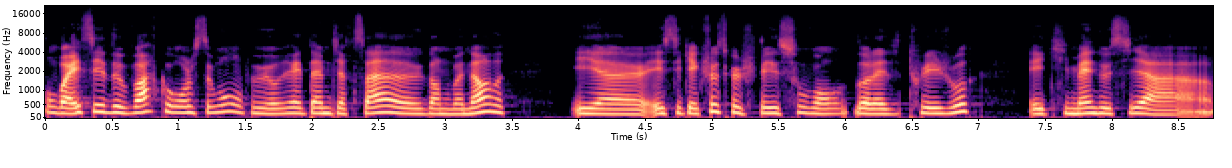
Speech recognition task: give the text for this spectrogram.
on va essayer de voir comment justement on peut rétablir ça dans le bon ordre. Euh, et, c'est quelque chose que je fais souvent dans la vie tous les jours et qui m'aide aussi à,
